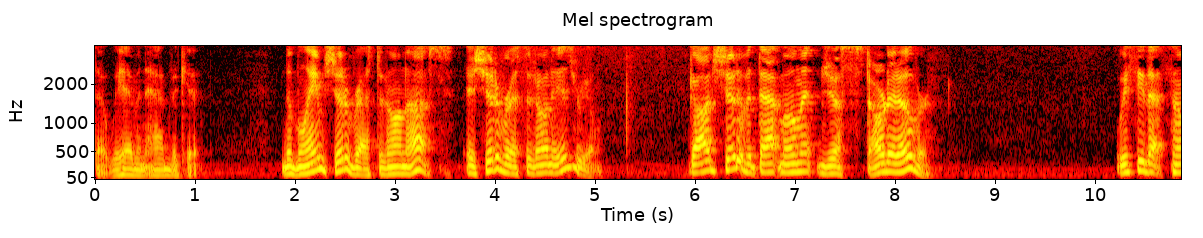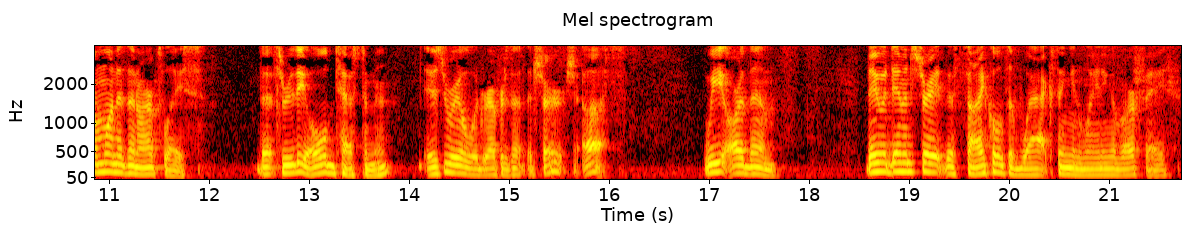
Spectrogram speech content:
that we have an advocate. The blame should have rested on us, it should have rested on Israel. God should have at that moment just started over. We see that someone is in our place, that through the Old Testament, Israel would represent the church, us. We are them. They would demonstrate the cycles of waxing and waning of our faith.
